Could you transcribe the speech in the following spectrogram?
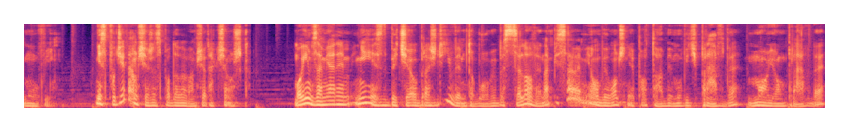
mówi, nie spodziewam się, że spodoba Wam się ta książka. Moim zamiarem nie jest bycie obraźliwym, to byłoby bezcelowe. Napisałem ją wyłącznie po to, aby mówić prawdę, moją prawdę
